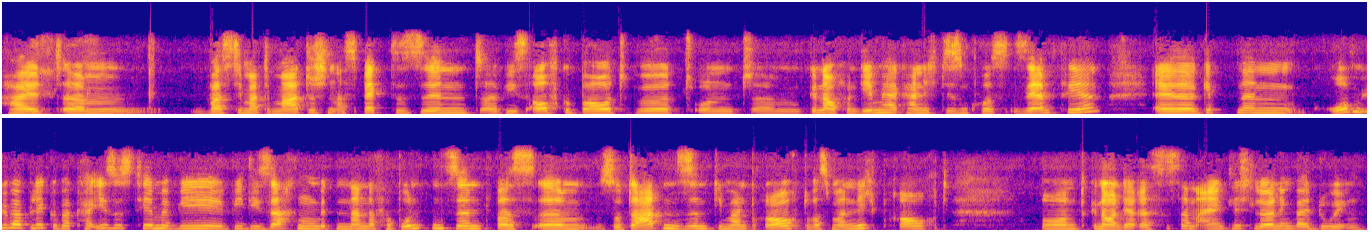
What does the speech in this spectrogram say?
halt, ähm, was die mathematischen Aspekte sind, äh, wie es aufgebaut wird. Und ähm, genau, von dem her kann ich diesen Kurs sehr empfehlen. Er gibt einen groben Überblick über KI-Systeme, wie, wie die Sachen miteinander verbunden sind, was ähm, so Daten sind, die man braucht, was man nicht braucht. Und genau, und der Rest ist dann eigentlich Learning by Doing.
